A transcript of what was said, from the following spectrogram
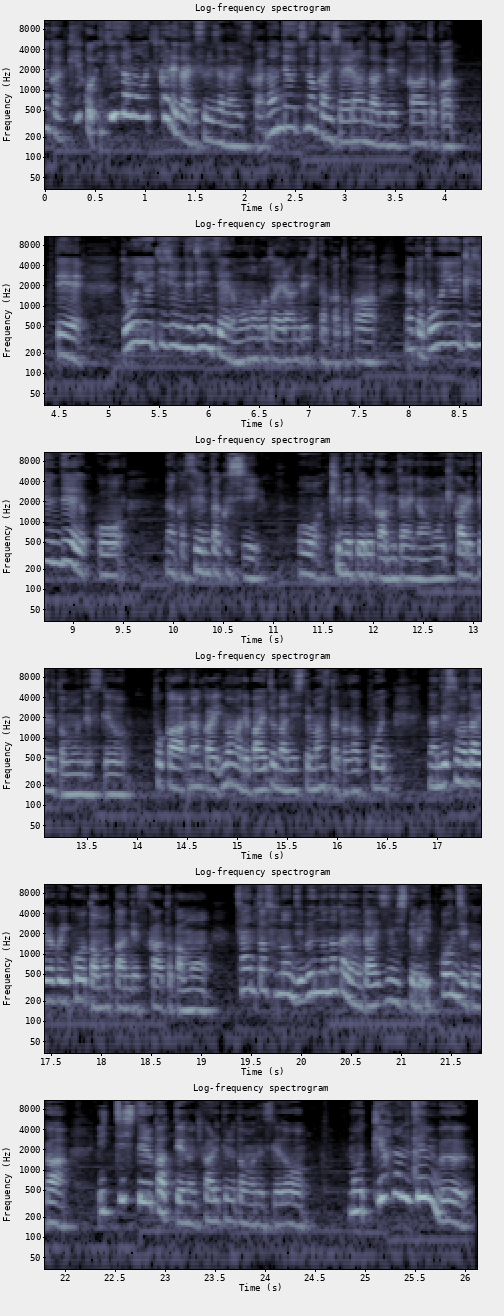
なんか結構生き様を聞かれたりするじゃないですか。なんでうちの会社選んだんですかとかってどういう基準で人生の物事を選んできたかとかなんかどういう基準でこうなんか選択肢を決めてるかみたいなのを聞かれてると思うんですけどとかなんか今までバイト何してましたか？学校なんでその大学行こうと思ったんですか？とかもちゃんとその自分の中での大事にしてる一本軸が一致してるかっていうのを聞かれてると思うんですけどもう基本全部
